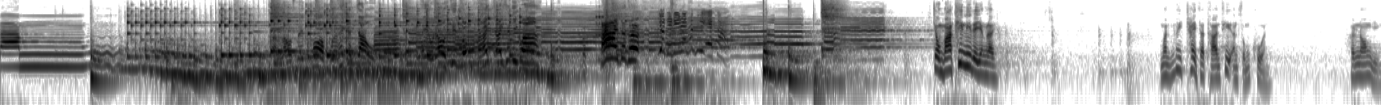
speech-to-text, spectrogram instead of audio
กรรม ถ้าเราเซ็นมอบมือให้กับเจ้า ให้เราสิ้นลมหายใจซะดีกว่าขตายซะเถอะ หยุดเดี๋ยวนี้นะท่านพี่เอกอะ เจ้ามาที่นี่ได้อย่างไร มันไม่ใช่สถานที่อันสมควรพระน้องหญิง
